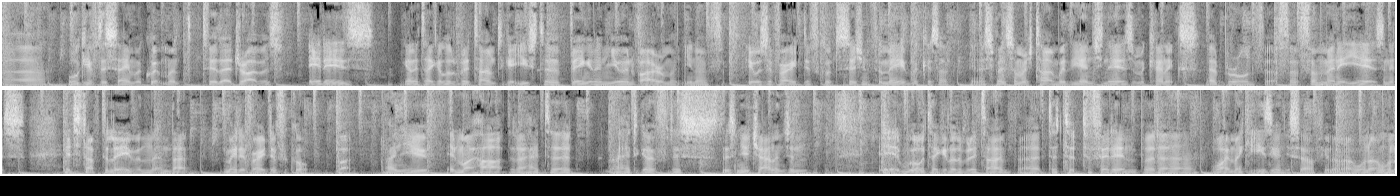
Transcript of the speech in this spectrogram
uh, will give the same equipment to their drivers. It is going to take a little bit of time to get used to being in a new environment. You know, it was a very difficult decision for me because I've you know spent so much time with the engineers and mechanics at Brawn for, for, for many years, and it's it's tough to leave, and, and that made it very difficult. But I knew in my heart that I had to I had to go for this this new challenge, and it will take a little bit of time uh, to, to to fit in. But uh, why make it easy on yourself? You know, I want I want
